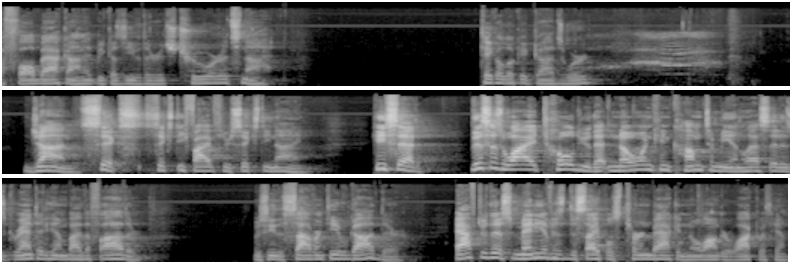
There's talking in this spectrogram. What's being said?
I fall back on it because either it's true or it's not. Take a look at God's word. John 6, 65 through 69. He said, This is why I told you that no one can come to me unless it is granted him by the Father. We see the sovereignty of God there. After this, many of his disciples turned back and no longer walked with him.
